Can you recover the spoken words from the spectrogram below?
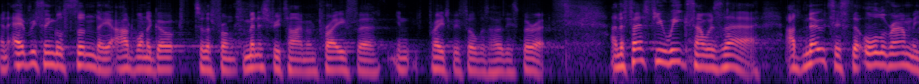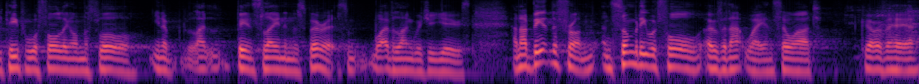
And every single Sunday, I'd want to go up to the front for ministry time and pray, for, you know, pray to be filled with the Holy Spirit. And the first few weeks I was there, I'd noticed that all around me people were falling on the floor, you know, like being slain in the Spirit, whatever language you use. And I'd be at the front, and somebody would fall over that way, and so I'd go over here.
